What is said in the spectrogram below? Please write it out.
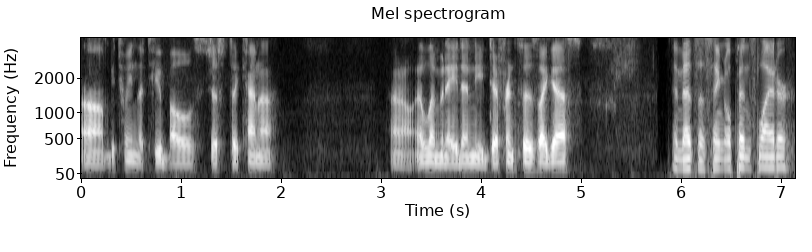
um, between the two bows, just to kind of, I don't know, eliminate any differences, I guess. And that's a single pin slider.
